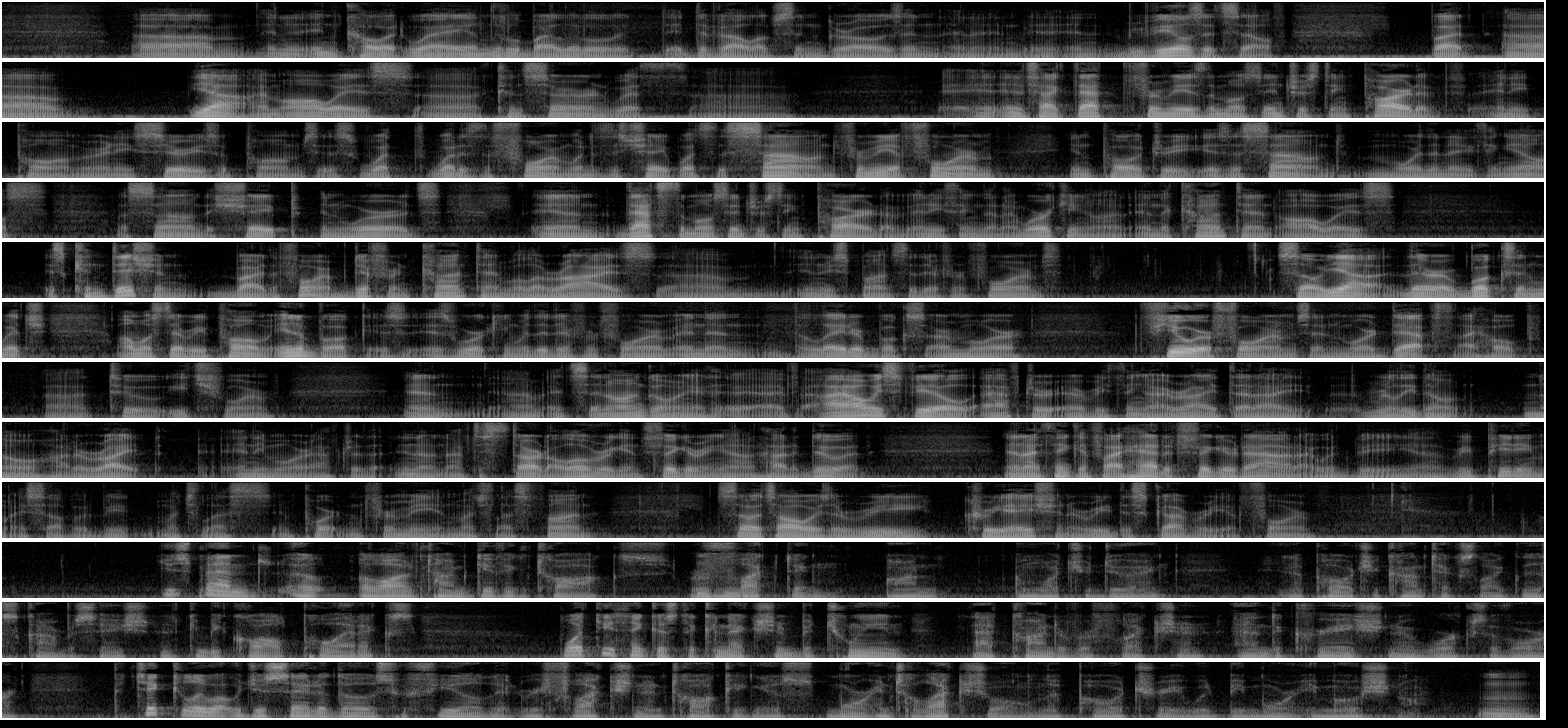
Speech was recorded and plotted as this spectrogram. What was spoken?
Um, in an inchoate way, and little by little it, it develops and grows and, and, and, and reveals itself. But uh, yeah, I'm always uh, concerned with. Uh, in, fact, that for me is the most interesting part of any poem or any series of poems is what what is the form, what is the shape, what's the sound. For me, a form in poetry is a sound more than anything else, a sound, a shape in words, and that's the most interesting part of anything that I'm working on. And the content always is conditioned by the form. Different content will arise um, in response to different forms. So yeah, there are books in which almost every poem in a book is is working with a different form, and then the later books are more fewer forms and more depth. I hope uh, to each form, and um, it's an ongoing. I always feel after everything I write that I really don't know how to write anymore. After that, you know, and I have to start all over again, figuring out how to do it. And I think if I had it figured out, I would be uh, repeating myself. It would be much less important for me and much less fun. So it's always a recreation, a rediscovery of form. You spend a, a lot of time giving talks, mm-hmm. reflecting on on what you're doing in a poetry context like this conversation. It can be called poetics. What do you think is the connection between that kind of reflection and the creation of works of art? Particularly, what would you say to those who feel that reflection and talking is more intellectual and that poetry would be more emotional? Mm.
